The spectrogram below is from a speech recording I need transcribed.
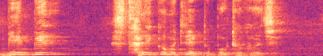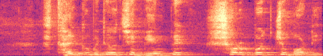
বিএনপির স্থায়ী কমিটির একটা বৈঠক হয়েছে। স্থায়ী কমিটি হচ্ছে বিএনপির সর্বোচ্চ বডি।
